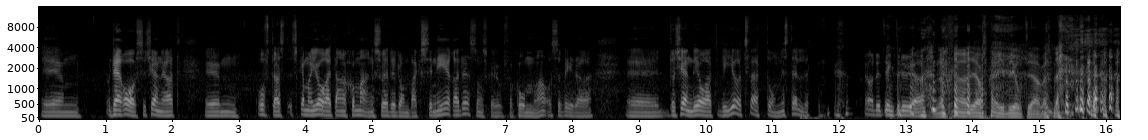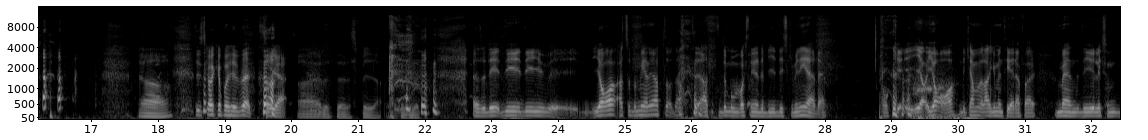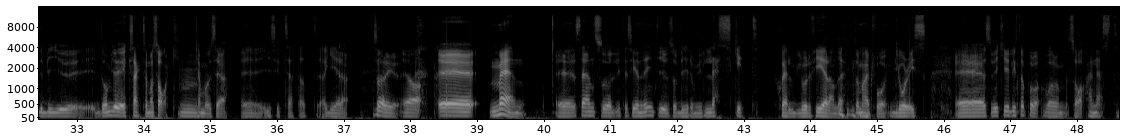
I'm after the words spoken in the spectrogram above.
Ehm, och därav så känner jag att ehm, oftast ska man göra ett arrangemang så är det de vaccinerade som ska få komma och så vidare. Eh, då kände jag att vi gör tvärtom istället. Ja, det tänkte du ja. Jävla idiotjävel Ja Du skakar på huvudet, såg jag. Ja, jag är lite spira Alltså det, det, det är ju, ja alltså de menar ju att, att, att de ovaccinerade blir diskriminerade Och ja, ja, det kan man väl argumentera för. Men det är ju liksom, det blir ju, de gör ju exakt samma sak Mm. kan man väl säga eh, I sitt sätt att agera. Så är det ju. Ja, eh, men eh, sen så lite senare i intervjun så blir de ju läskigt självglorifierande, de här två glories eh, Så vi kan ju lyssna på vad de sa härnäst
